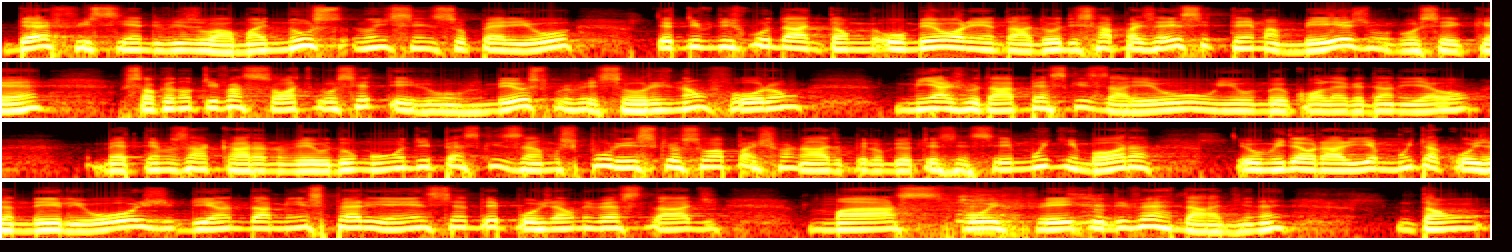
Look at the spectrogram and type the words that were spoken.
deficiente visual, mas no, no ensino superior eu tive dificuldade. Então, o meu orientador disse: rapaz, é esse tema mesmo que você quer, só que eu não tive a sorte que você teve. Os meus professores não foram me ajudar a pesquisar. Eu e o meu colega Daniel metemos a cara no meio do mundo e pesquisamos. Por isso que eu sou apaixonado pelo meu TCC, muito embora eu melhoraria muita coisa nele hoje, diante da minha experiência depois da universidade, mas foi feito de verdade, né? Então,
